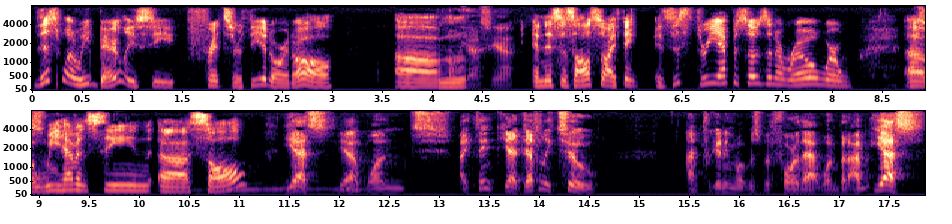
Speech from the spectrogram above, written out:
This one, we barely see Fritz or Theodore at all. Um, Oh yes. Yeah. and this is also, I think, is this three episodes in a row where uh, we haven't seen uh, Saul? Yes, yeah, one. T- I think, yeah, definitely two. I'm forgetting what was before that one, but I'm yes.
